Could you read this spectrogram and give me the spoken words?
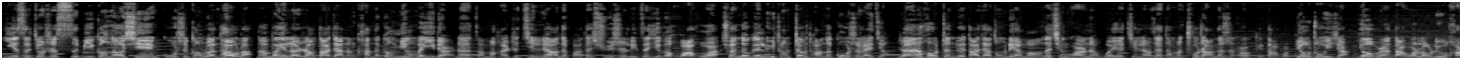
意思就是撕逼更闹心，故事更乱套了。那为了让大家能看得更明白一点呢，咱们还是尽量的把他叙事。里这些个花活全都给捋成正常的故事来讲，然后针对大家总脸盲的情况呢，我也尽量在他们出场的时候给大伙标注一下，要不然大伙老溜号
